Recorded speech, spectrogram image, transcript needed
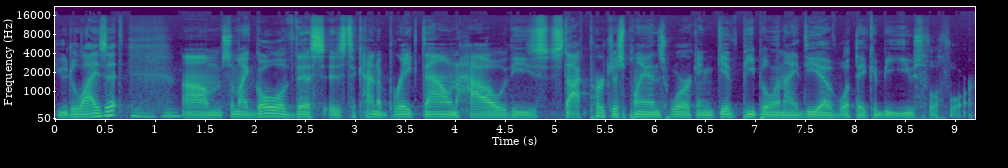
utilize it. Mm-hmm. Um, so, my goal of this is to kind of break down how these stock purchase plans work and give people an idea of what they could be useful for.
